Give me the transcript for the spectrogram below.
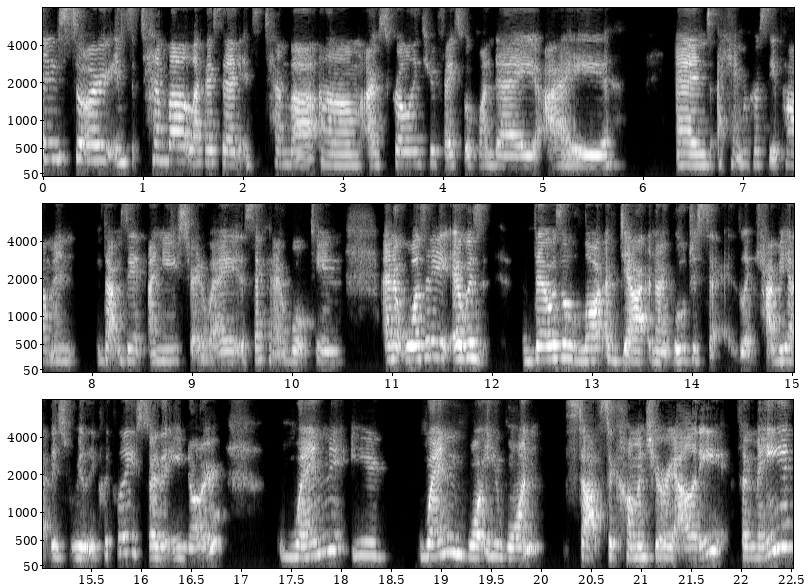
And so in September, like I said, in September, um, I was scrolling through Facebook one day. I and I came across the apartment that was it. I knew straight away the second I walked in. And it wasn't, it was, there was a lot of doubt. And I will just say, like, caveat this really quickly so that you know when you, when what you want starts to come into reality, for me,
